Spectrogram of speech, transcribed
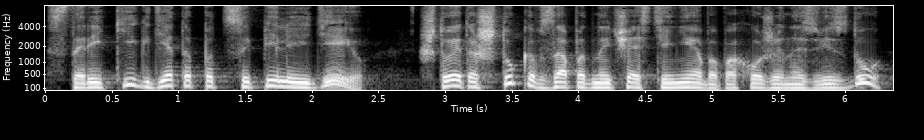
«Старики где-то подцепили идею, что эта штука в западной части неба, похожая на звезду,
